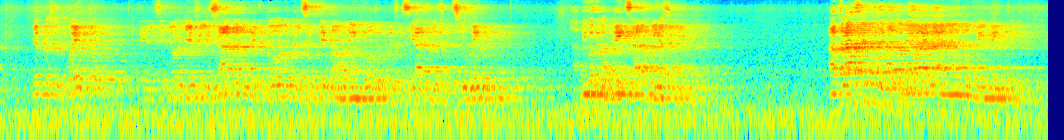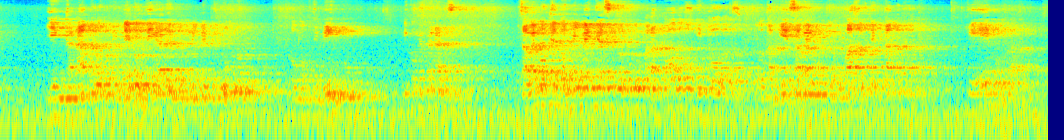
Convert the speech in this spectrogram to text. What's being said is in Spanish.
del presupuesto, el señor Jeffrey Lizardo, director del Sistema Único de Beneficiarios, el CIUBEN, amigos de la prensa, amigas y amigos. Atrás hemos dejado ya el año 2020 y encaramos los primeros días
